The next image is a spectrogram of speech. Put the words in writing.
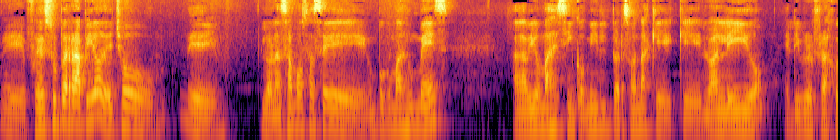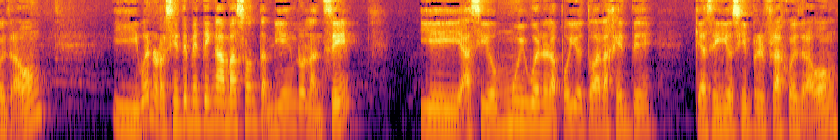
eh, fue súper rápido. De hecho, eh, lo lanzamos hace un poco más de un mes. Han habido más de 5.000 personas que, que lo han leído, el libro El Frasco del Dragón. Y bueno, recientemente en Amazon también lo lancé y ha sido muy bueno el apoyo de toda la gente que ha seguido siempre el Frasco del Dragón.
